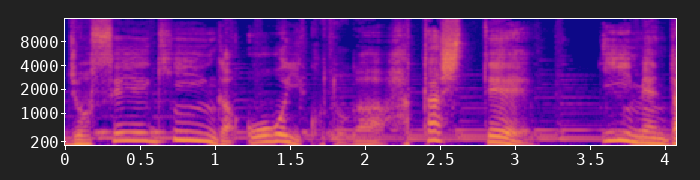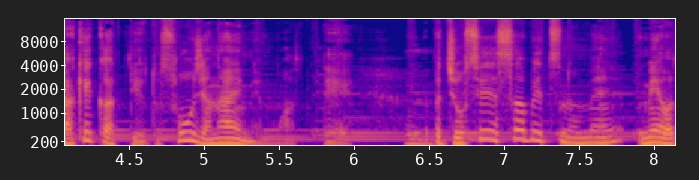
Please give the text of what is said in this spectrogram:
女性議員が多いことが果たしていい面だけかっていうとそうじゃない面もあってやっぱ女性差別の目目は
